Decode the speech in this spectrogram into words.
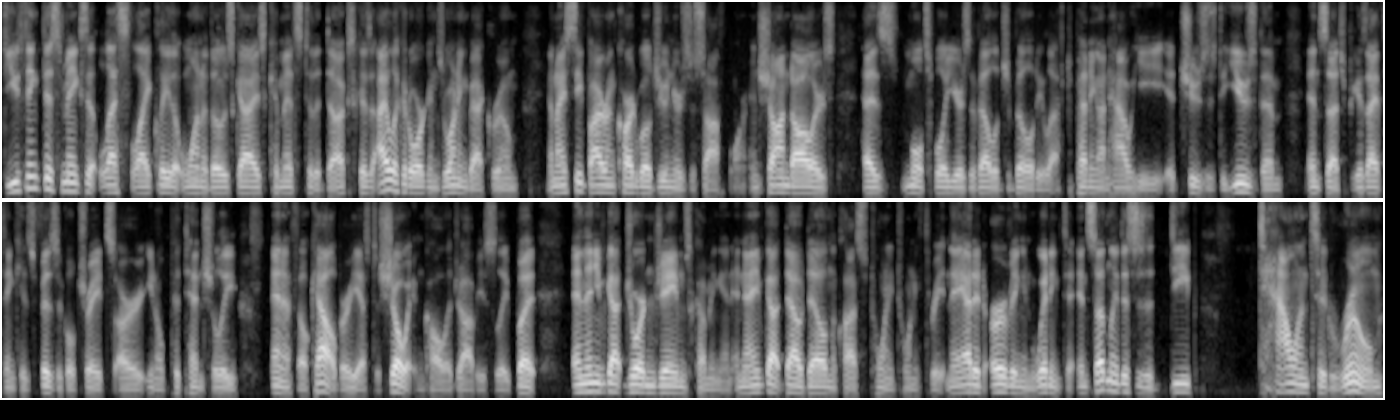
Do you think this makes it less likely that one of those guys commits to the Ducks? Because I look at Oregon's running back room and I see Byron Cardwell Jr. as a sophomore, and Sean Dollars has multiple years of eligibility left, depending on how he chooses to use them and such. Because I think his physical traits are, you know, potentially NFL caliber. He has to show it in college, obviously, but and then you've got Jordan James coming in, and now you've got Dowdell in the class of 2023, and they added Irving and Whittington, and suddenly this is a deep, talented room.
